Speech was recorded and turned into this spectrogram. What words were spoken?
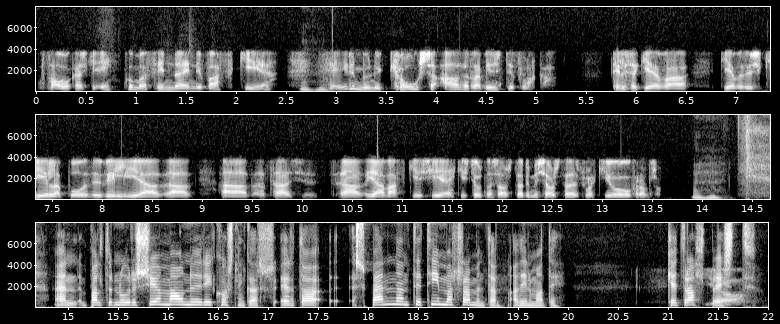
og þá er kannski einhverjum að finna enni vafgi, mm -hmm. þeir munu kjósa aðra vinstiflokka til þess að gefa, gefa þau skilabóð þau vilja að, að, að, að vafgi sé ekki stjórnarsamstarfi með sjálfstæðisflokki og framsók. Mm -hmm. En Baldur, nú eru sjö mánuður í kostningar. Er þetta spennandi tímar framöndan að þínum átti? Getur allt breyst? Já,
